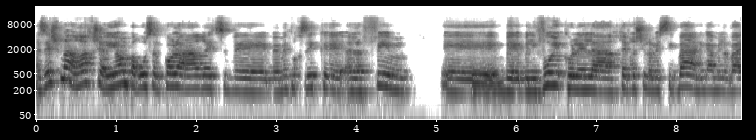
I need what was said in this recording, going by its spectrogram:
אז יש מערך שהיום פרוס על כל הארץ ובאמת מחזיק אלפים בליווי, כולל החבר'ה של המסיבה, אני גם מלווה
